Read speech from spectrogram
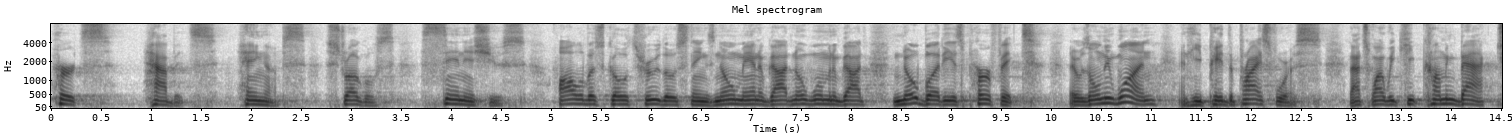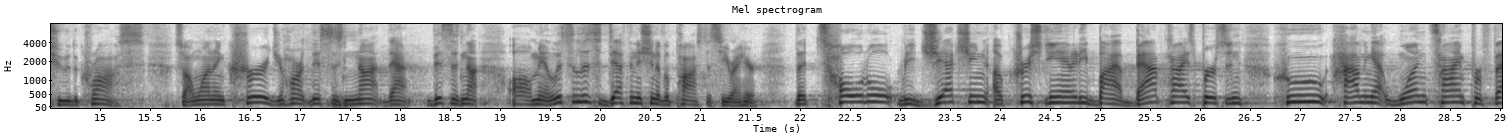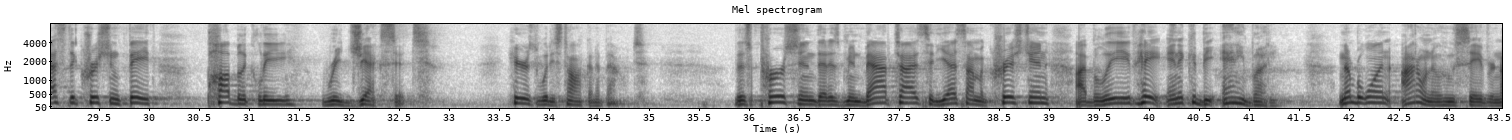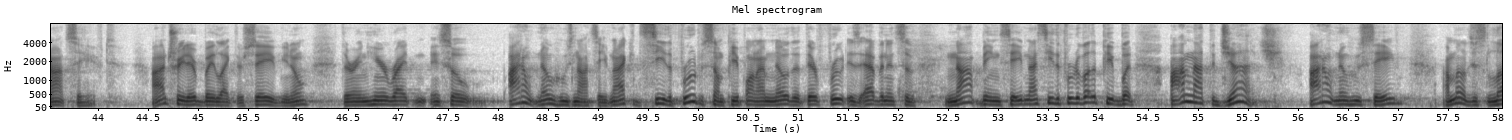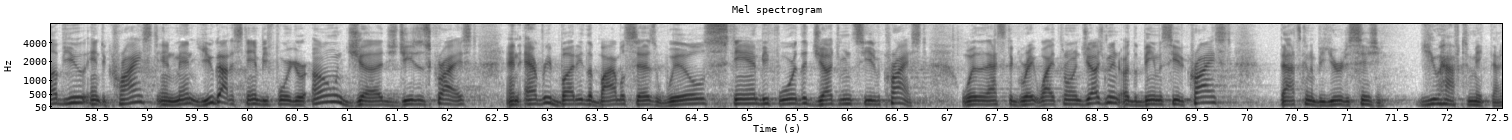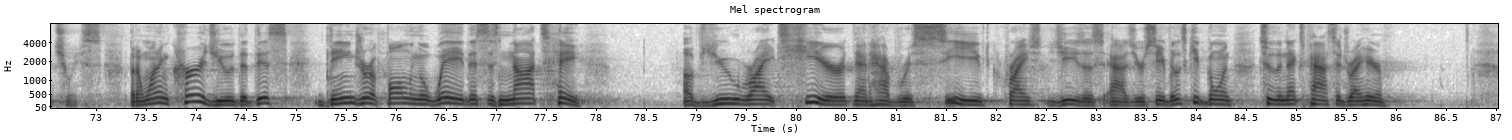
hurts, habits, hangups, struggles, sin issues. All of us go through those things. No man of God, no woman of God, nobody is perfect. There was only one, and he paid the price for us. That's why we keep coming back to the cross. So I want to encourage your heart. This is not that. This is not, oh man, listen to this definition of apostasy right here. The total rejection of Christianity by a baptized person who, having at one time professed the Christian faith, publicly rejects it. Here's what he's talking about this person that has been baptized said, Yes, I'm a Christian, I believe. Hey, and it could be anybody. Number one, I don't know who's saved or not saved. I treat everybody like they're saved, you know? They're in here, right? And so I don't know who's not saved. And I can see the fruit of some people, and I know that their fruit is evidence of not being saved. And I see the fruit of other people, but I'm not the judge. I don't know who's saved. I'm going to just love you into Christ. And man, you got to stand before your own judge, Jesus Christ. And everybody, the Bible says, will stand before the judgment seat of Christ. Whether that's the great white throne judgment or the bema seat of Christ, that's going to be your decision. You have to make that choice. But I want to encourage you that this danger of falling away, this is not, hey, of you right here that have received Christ Jesus as your Savior. Let's keep going to the next passage right here.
